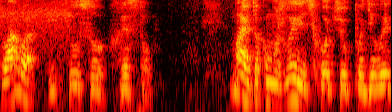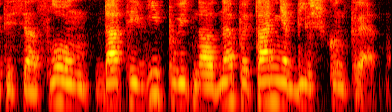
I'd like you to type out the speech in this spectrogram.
Слава Ісусу Христу! Маю таку можливість, хочу поділитися словом, дати відповідь на одне питання більш конкретно.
